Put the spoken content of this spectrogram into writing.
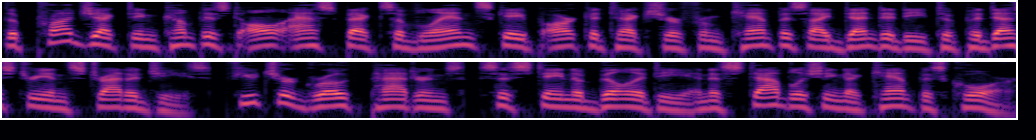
The project encompassed all aspects of landscape architecture from campus identity to pedestrian strategies, future growth patterns, sustainability and establishing a campus core.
